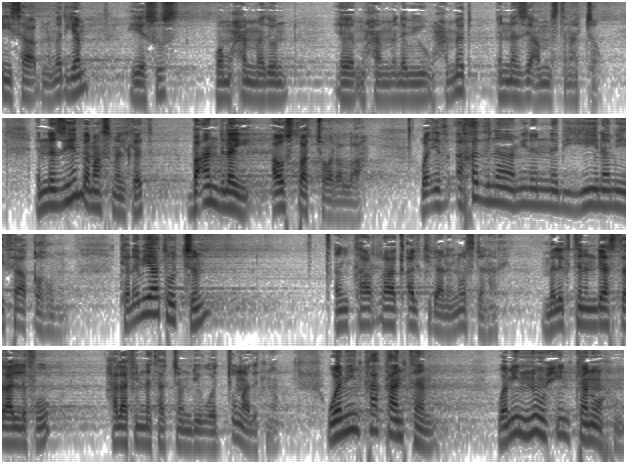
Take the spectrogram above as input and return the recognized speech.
ዒሳ እብን መርየም ኢየሱስ ወሙሐመዱን ነቢዩ ሙሐመድ እነዚህ አምስት ናቸው እነዚህም በማስመልከት በአንድ ላይ አውስቷቸዋል አላህ ወኢዝ አኸዝና ሚን ነቢይነ ሚሳቀሁም ከነቢያቶችም ጠንካራ ቃል ኪዳንን ወስደናል መልእክትን እንዲያስተላልፉ ኃላፊነታቸው እንዲወጡ ማለት ነው ወሚንካ ካንተም ወሚን ኑሕን ከኑህም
